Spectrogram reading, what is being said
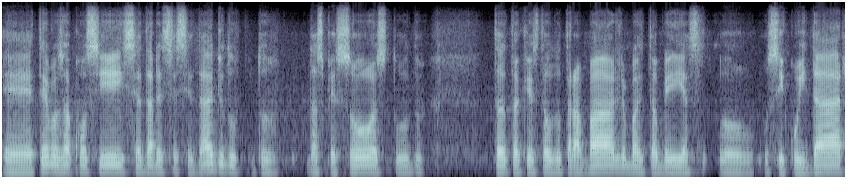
é, temos a consciência da necessidade do, do, das pessoas, tudo, tanto a questão do trabalho, mas também o, o se cuidar.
